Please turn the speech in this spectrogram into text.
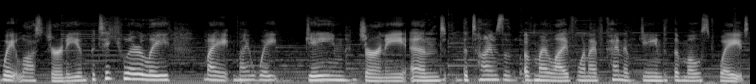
weight loss journey, and particularly my my weight gain journey and the times of, of, my life when I've kind of gained the most weight,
